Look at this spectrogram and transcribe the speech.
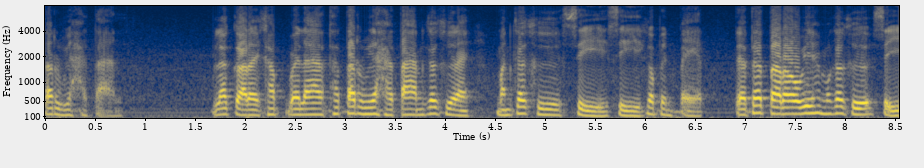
ตัรวิฮะตานแล้วก็อะไรครับ เวลาถ้าตัรวิฮะตานก็คืออะไร มันก็คือสี่สี่ก็เป็นแปดแต่ถ้าตาราวิมันก็คือสี่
